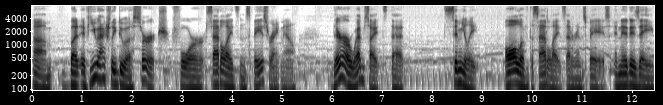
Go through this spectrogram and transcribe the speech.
um, but if you actually do a search for satellites in space right now there are websites that simulate all of the satellites that are in space and it is a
